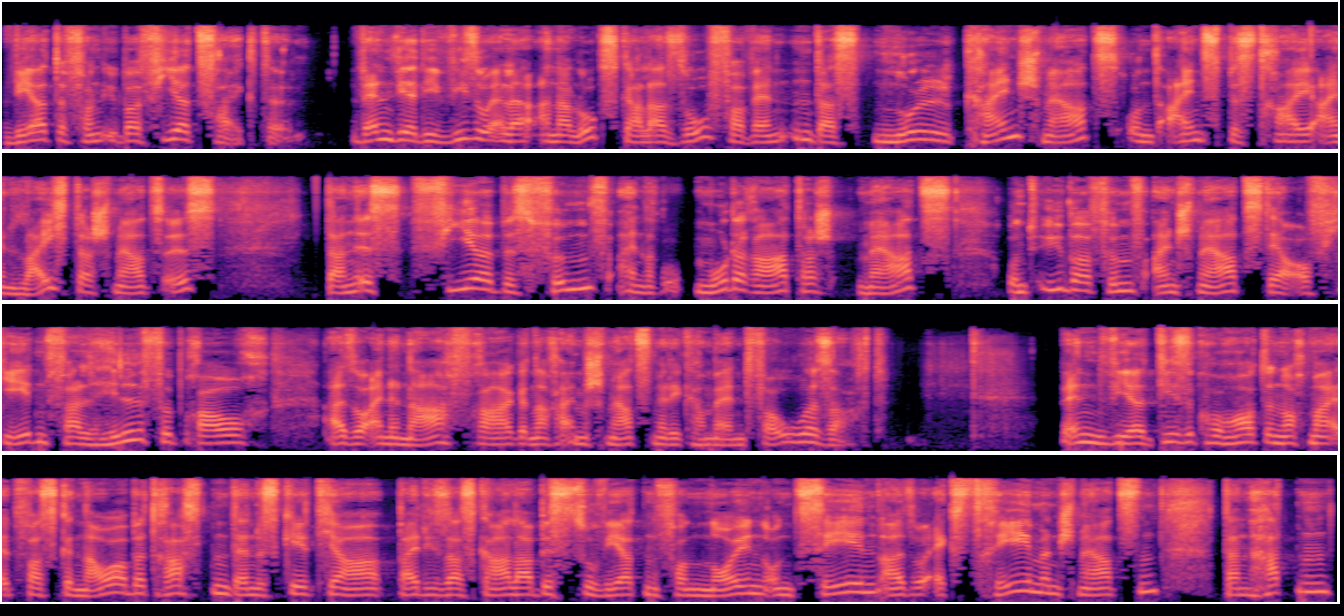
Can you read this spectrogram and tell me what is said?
Werte von über vier zeigte. Wenn wir die visuelle Analogskala so verwenden, dass 0 kein Schmerz und 1 bis 3 ein leichter Schmerz ist, dann ist vier bis fünf ein moderater Schmerz und über fünf ein Schmerz, der auf jeden Fall Hilfe braucht, also eine Nachfrage nach einem Schmerzmedikament verursacht. Wenn wir diese Kohorte noch mal etwas genauer betrachten, denn es geht ja bei dieser Skala bis zu Werten von neun und zehn, also extremen Schmerzen, dann hatten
